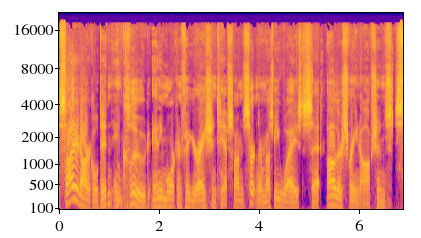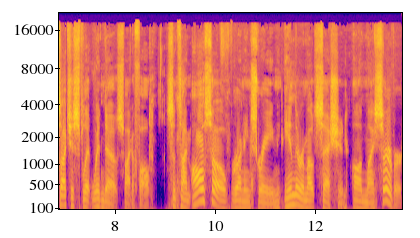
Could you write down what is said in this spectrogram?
The cited article didn't include any more configuration tips, so I'm certain there must be ways to set other screen options, such as split windows by default. Since I'm also running screen in the remote session on my server,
